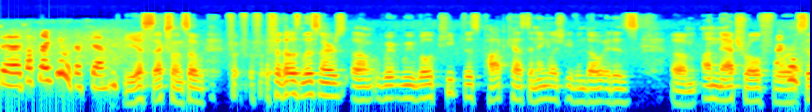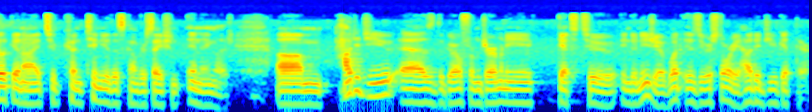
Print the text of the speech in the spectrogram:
just like you, Christian. Yes, excellent. So, for, for, for those listeners, um, we, we will keep this podcast in English, even though it is um, unnatural for Silke and I to continue this conversation in English. Um, how did you, as the girl from Germany, get to Indonesia? What is your story? How did you get there?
